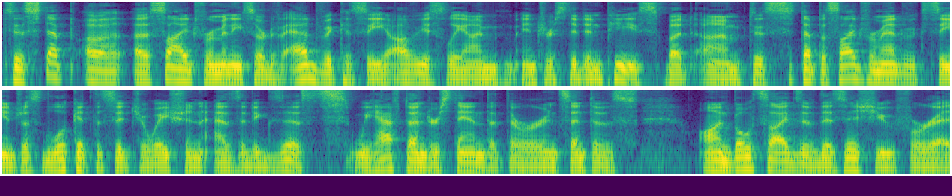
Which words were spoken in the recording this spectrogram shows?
to step uh, aside from any sort of advocacy, obviously I'm interested in peace, but um, to step aside from advocacy and just look at the situation as it exists, we have to understand that there are incentives on both sides of this issue for a,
